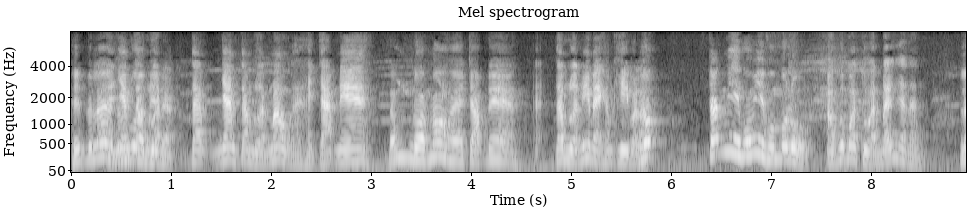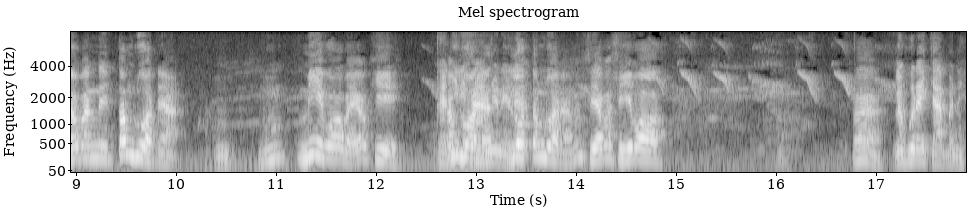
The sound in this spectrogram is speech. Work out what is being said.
ผิดไปเลยย่ำตำรวจตำรวจเนี่ยตำย่ำตำรวจเมาก็ให้จับแน่ตำรวจเมาไงจับแน่ตำรวจมีใบขับขี่บ่รล่ะถจักนี่ผมมีผมบ่รู้เอาคือบ่ตรวจเบิ่งกันซั่น แล้ววันนี้ตำรวจเนี่ยอืม มมีบ่ใบขับขี่ก็ที่ตำรวจถามเนี่ยอยู่นี่แหรละถตำรวจอะมันเสียภาษีบ่อ่าแล้วผู้ใดจับบ่นี่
